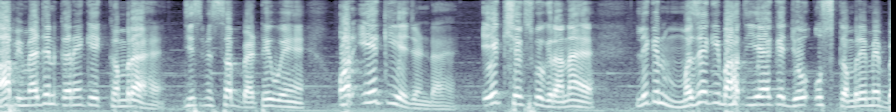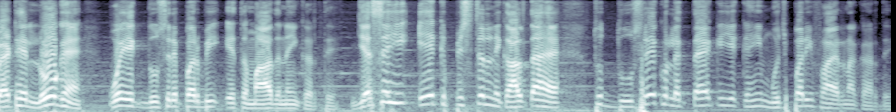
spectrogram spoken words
आप इमेजिन करें कि एक कमरा है, जिसमें सब बैठे हुए हैं और एक ही एजेंडा है, एक शख्स को गिराना है। लेकिन मज़े की बात यह है कि जो उस कमरे में बैठे लोग हैं, वो एक दूसरे पर भी एतमाद नहीं करते। जैसे ही एक पिस्टल निकालता है तो दूसरे को लगता है कि ये कहीं मुझ पर ही फायर ना कर दे।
